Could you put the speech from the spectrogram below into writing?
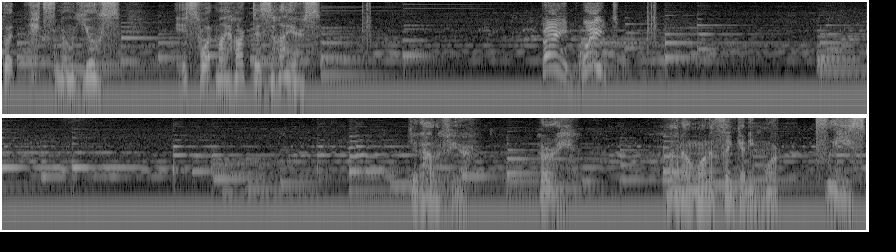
But it's no use. It's what my heart desires. Vayne, wait! Get out of here. Hurry. I don't want to think anymore. Please.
